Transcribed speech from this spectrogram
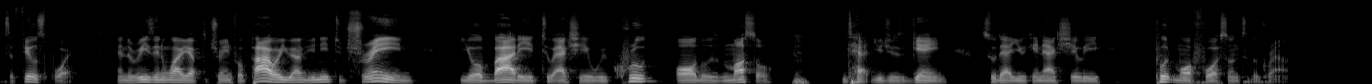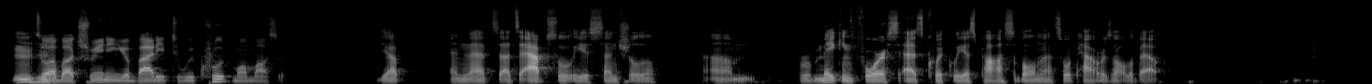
It's a field sport. And the reason why you have to train for power, you have you need to train your body to actually recruit all those muscle that you just gain so that you can actually put more force onto the ground. Mhm. It's all about training your body to recruit more muscle. Yep, and that's that's absolutely essential. Um, we're making force as quickly as possible, and that's what power is all about.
